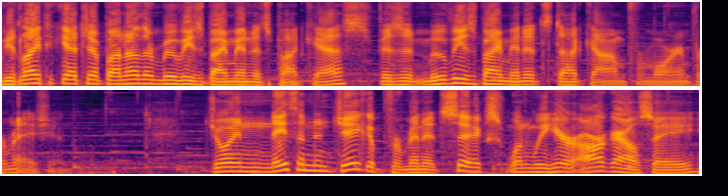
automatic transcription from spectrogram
If you'd like to catch up on other Movies by Minutes podcasts, visit moviesbyminutes.com for more information. Join Nathan and Jacob for minute six when we hear Argyle say,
